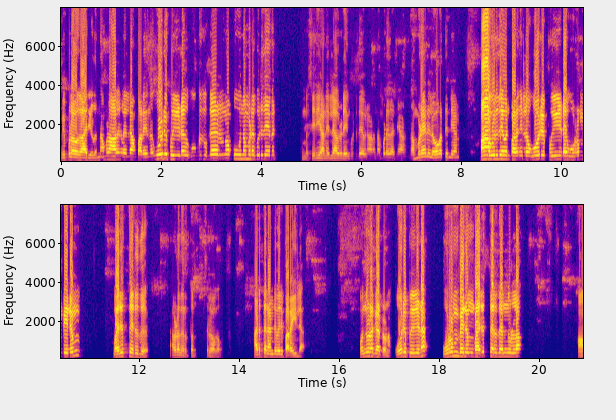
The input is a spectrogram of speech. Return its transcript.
വിപ്ലവകാരികളും നമ്മുടെ ആളുകളെല്ലാം പറയുന്നത് ഒരു പീഡ നോക്കൂ നമ്മുടെ ഗുരുദേവൻ ശരിയാണ് എല്ലാവരുടെയും ഗുരുദേവനാണ് നമ്മുടെ തന്നെയാണ് നമ്മുടെ തന്നെ ലോകത്തിന്റെയാണ്. ആ ഗുരുദേവൻ പറഞ്ഞല്ലോ ഒരു പീഡ ഉറുമ്പിനും വരുത്തരുത്. അവിടെ നിർത്തും ശ്ലോകം. അടുത്ത രണ്ടുപേര് പറയില്ല. ഒന്നുകൂടെ കേട്ടോണം. ഒരു പീഡ ഉറുമ്പിനും വരുത്തരുതെന്നുള്ള ആ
